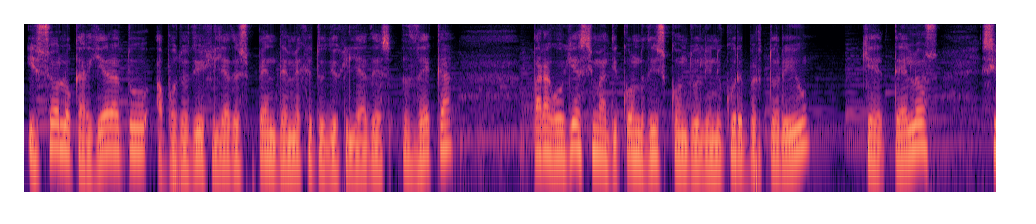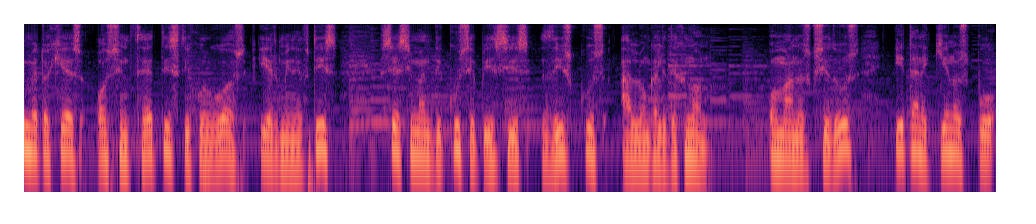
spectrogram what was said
η σόλο καριέρα του από το 2005 μέχρι το 2010 παραγωγές σημαντικών δίσκων του ελληνικού ρεπερτορίου και τέλος συμμετοχές ως συνθέτης, στιχουργός ή ερμηνευτής σε σημαντικούς επίσης δίσκους άλλων καλλιτεχνών. Ο Μάνος Ξιδούς ήταν εκείνος που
